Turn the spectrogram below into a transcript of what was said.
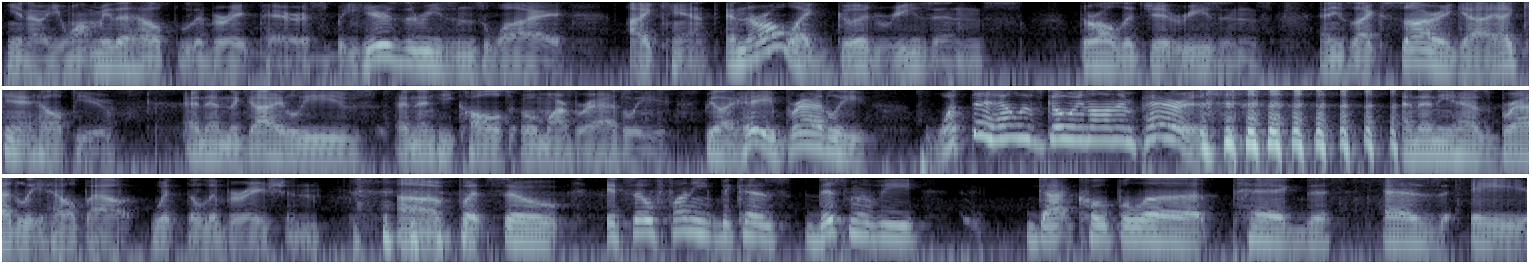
You know, you want me to help liberate Paris, but here's the reasons why I can't. And they're all like good reasons. They're all legit reasons. And he's like, sorry guy, I can't help you. And then the guy leaves, and then he calls Omar Bradley, be like, hey Bradley, what the hell is going on in Paris? and then he has Bradley help out with the liberation. Uh, but so it's so funny because this movie got Coppola pegged as a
